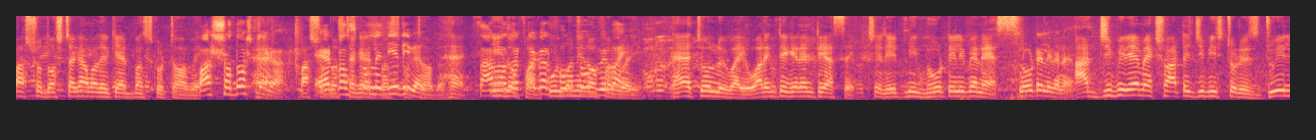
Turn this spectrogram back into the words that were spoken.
পাঁচশো দশ টাকা আমাদেরকে অ্যাডভান্স করতে হবে। পাঁচশো দশ টাকা? পাঁচশো দশ টাকা দিয়ে দিবেন? হবে হ্যাঁ। ঈদ অফার কুরবানির অফার ভাই। হ্যাঁ চলবে ভাই। ওয়ারেন্টি গ্যারান্টি আছে। হচ্ছে Redmi note eleven S note eleven আট জিবি র্যাম একশো আঠাশ জিবি স্টোরেজ ডুয়েল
